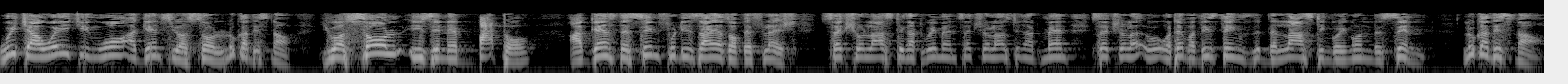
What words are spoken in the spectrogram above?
which are waging war against your soul. Look at this now. Your soul is in a battle against the sinful desires of the flesh. Sexual lusting at women, sexual lusting at men, sexual, whatever. These things, the, lusting going on, the sin. Look at this now.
